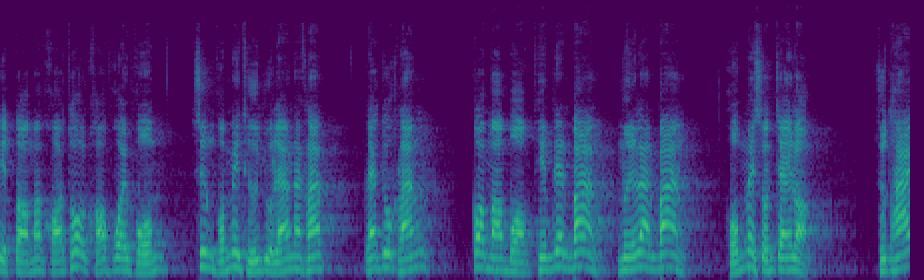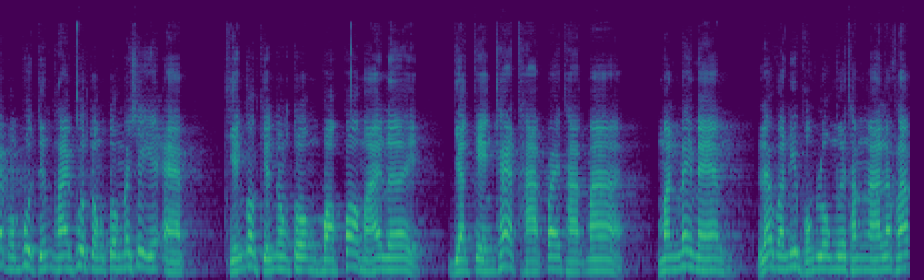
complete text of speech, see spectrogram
ติดต่อมาขอโทษขอโพยผม ซึ่งผมไม่ถืออยู่แล้วนะครับ และทุกครั้ง ก็มาบอกพิมเล่นบ้าง มือลั่นบ้าง ผมไม่สนใจหรอก สุดท้ายผมพูดถึงใครพูดตรงๆ ไม่ใช่แอบ เขียนก็เขียนตรงๆ บอกเป้าหมายเลย อย่าเก่งแค่ถากไปถากมา มันไม่แมน และวันนี้ผมลงมือทำงานแล้วครับ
